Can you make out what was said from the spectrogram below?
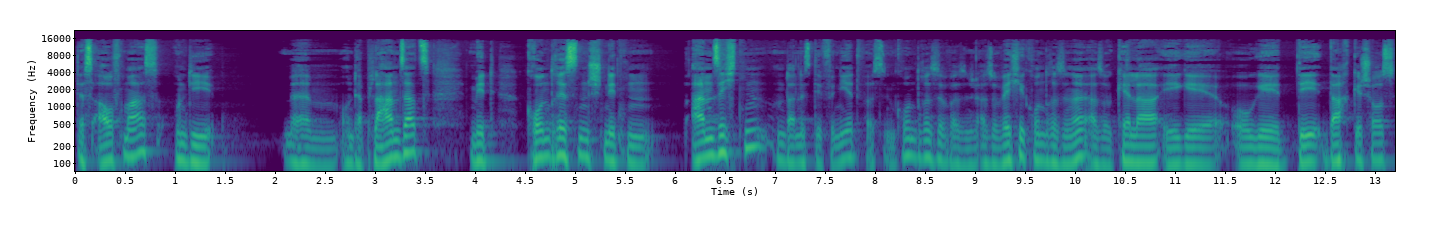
das Aufmaß und die ähm, und der Plansatz mit Grundrissen, Schnitten, Ansichten und dann ist definiert, was sind Grundrisse, was sind, also welche Grundrisse, ne? also Keller, EG, OG, D, Dachgeschoss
